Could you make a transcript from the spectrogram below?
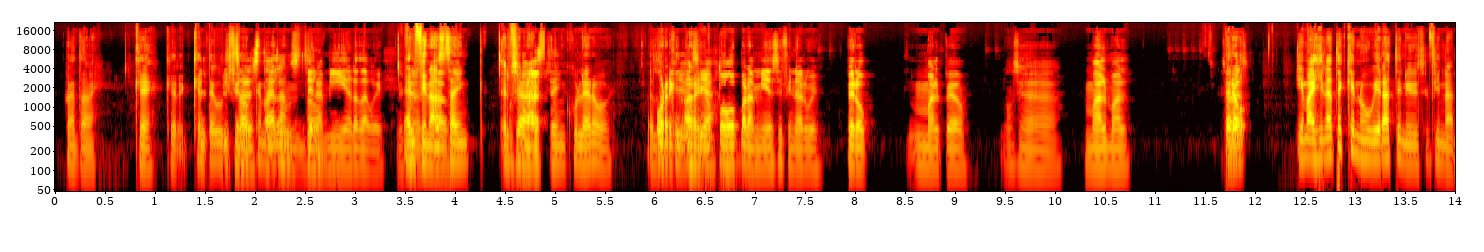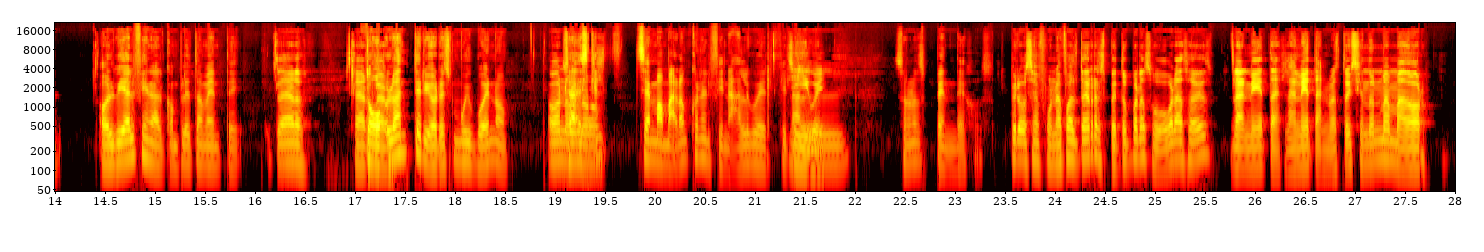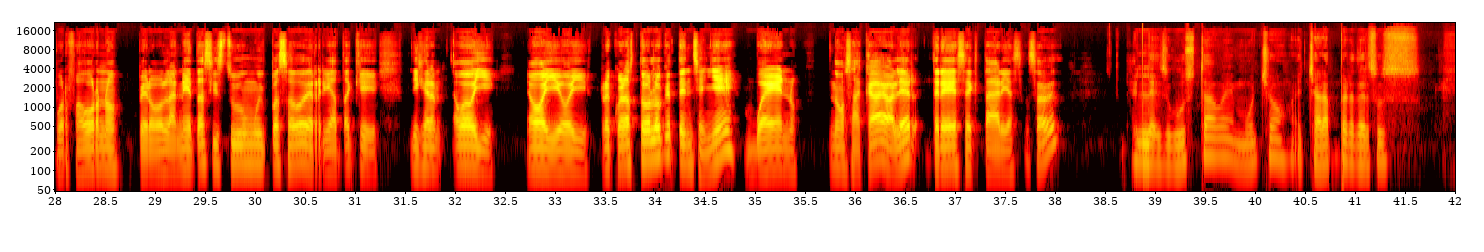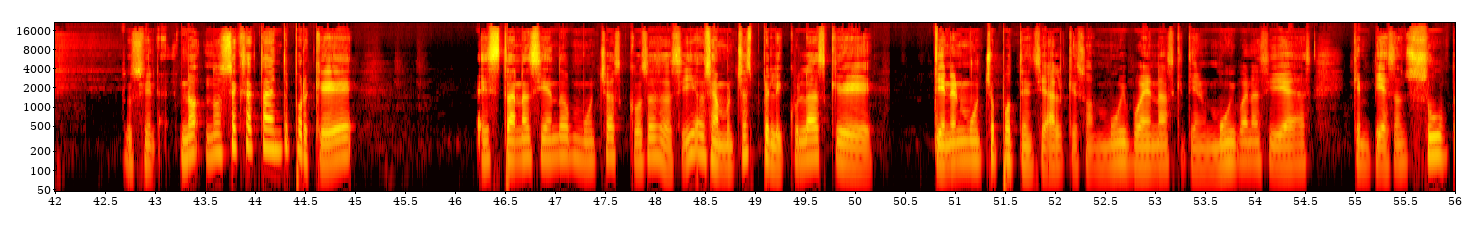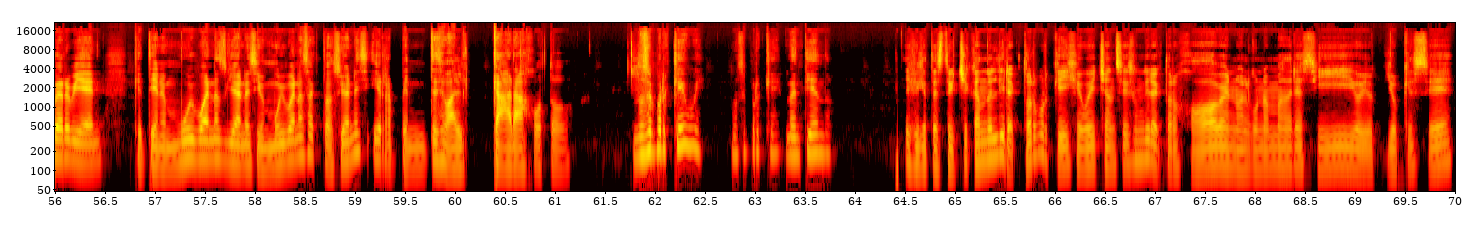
Cuéntame. ¿Qué? ¿Qué, qué El- te el, gustó? final ¿Qué está no de la, gustó? de la mierda, güey. El final está, in- el sea, final está en culero, güey. Decía. todo para mí ese final, güey. Pero mal pedo. O sea, mal, mal. Pero imagínate que no hubiera tenido ese final. Olvida el final completamente. Claro, claro, Todo claro. lo anterior es muy bueno. Oh, o sea, no. es que el- se mamaron con el final, güey. El final Sí, güey. Son los pendejos. Pero, o sea, fue una falta de respeto para su obra, ¿sabes? La neta, la neta. No estoy siendo un mamador. Por favor, no. Pero la neta sí estuvo muy pasado de riata que dijeran, oye, oye, oye, ¿recuerdas todo lo que te enseñé? Bueno, nos acaba de valer tres hectáreas, ¿sabes? Les gusta, güey, mucho echar a perder sus, sus fin- No, no sé exactamente por qué están haciendo muchas cosas así. O sea, muchas películas que tienen mucho potencial, que son muy buenas, que tienen muy buenas ideas, que empiezan súper bien, que tienen muy buenos guiones y muy buenas actuaciones y de repente se va al carajo todo. No sé por qué, güey. No sé por qué. No entiendo. Y fíjate, estoy checando el director porque dije, güey, chance es un director joven o alguna madre así, o yo, yo qué sé.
